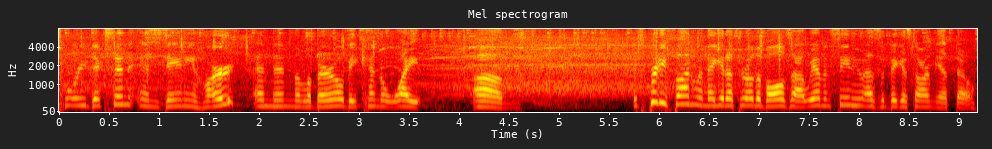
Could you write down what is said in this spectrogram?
Tori Dixon and Danny Hart. And then the libero will be Kendall White. Um, it's pretty fun when they get to throw the balls out. We haven't seen who has the biggest arm yet, though.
